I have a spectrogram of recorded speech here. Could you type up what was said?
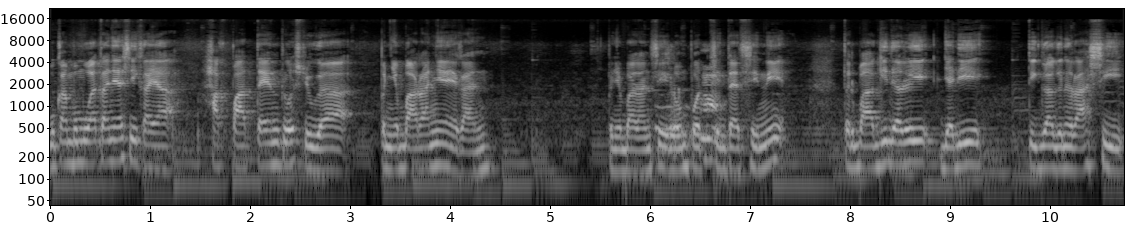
bukan pembuatannya sih kayak hak paten terus juga penyebarannya ya kan. Penyebaran si rumput sintetis ini terbagi dari jadi tiga generasi.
